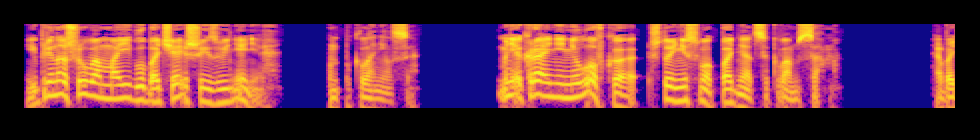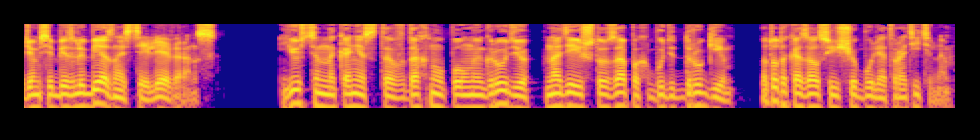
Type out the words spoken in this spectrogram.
и приношу вам мои глубочайшие извинения». Он поклонился. «Мне крайне неловко, что я не смог подняться к вам сам». «Обойдемся без любезностей, Леверанс», Юстин наконец-то вдохнул полной грудью, надеясь, что запах будет другим, но тот оказался еще более отвратительным.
